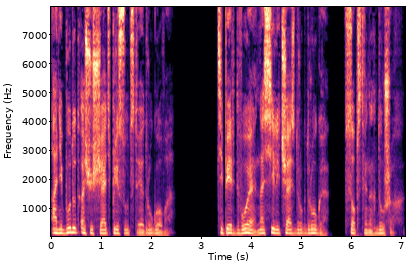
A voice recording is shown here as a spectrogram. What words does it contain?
они будут ощущать присутствие другого. Теперь двое носили часть друг друга в собственных душах.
